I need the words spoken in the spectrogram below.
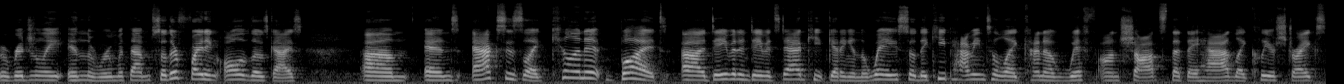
originally in the room with them, so they're fighting all of those guys. Um, and Ax is like killing it, but uh, David and David's dad keep getting in the way, so they keep having to like kind of whiff on shots that they had, like clear strikes.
